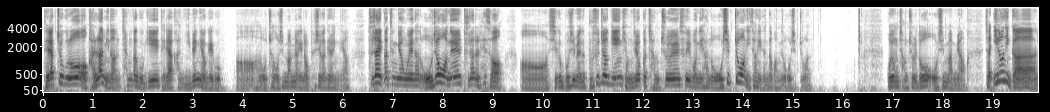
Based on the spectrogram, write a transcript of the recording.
대략적으로 어, 관람 인원 참가국이 대략 한 200여 개국 어, 한 5,050만 명이라고 표시가 되어 있네요. 투자액 같은 경우에는 한 5조 원을 투자를 해서 어, 지금 보시면은 부수적인 경제효과 창출 수입원이 한 50조 원 이상이 된다고 합니다. 50조 원. 고용 창출도 50만 명. 자, 이러니까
